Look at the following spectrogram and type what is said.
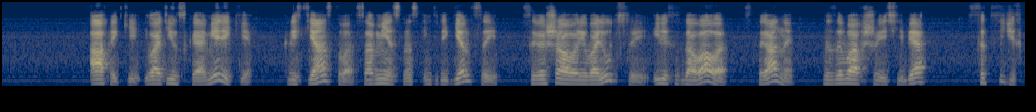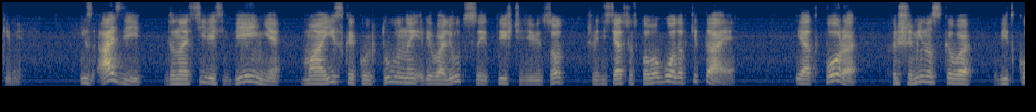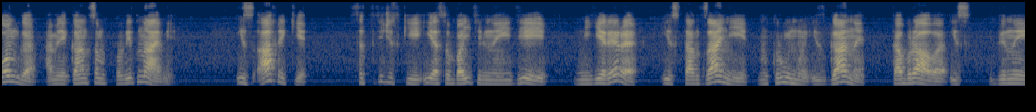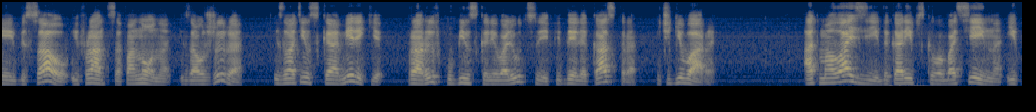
Африке и Латинской Америке крестьянство совместно с интеллигенцией совершало революции или создавало страны, называвшие себя социалистическими. Из Азии доносились веяния маоистской культурной революции 1966 года в Китае и отпора хашиминовского Витконга американцам во Вьетнаме. Из Африки социалистические и освободительные идеи Ньерера из Танзании, Нкрумы из Ганы, Кабрала из Гвинеи-Бисау и Франца Фанона из Алжира, из Латинской Америки прорыв кубинской революции Фиделя Кастро Че Гевары. От Малайзии до Карибского бассейна и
